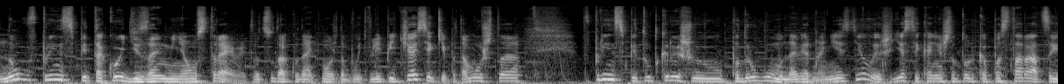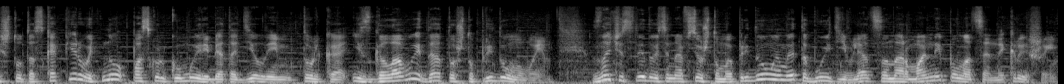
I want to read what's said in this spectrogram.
Ну, в принципе, такой дизайн меня устраивает. Вот сюда куда-нибудь можно будет влепить часики, потому что в принципе, тут крышу по-другому, наверное, не сделаешь, если, конечно, только постараться и что-то скопировать, но поскольку мы, ребята, делаем только из головы, да, то, что придумываем, значит, следовательно, все, что мы придумаем, это будет являться нормальной полноценной крышей.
